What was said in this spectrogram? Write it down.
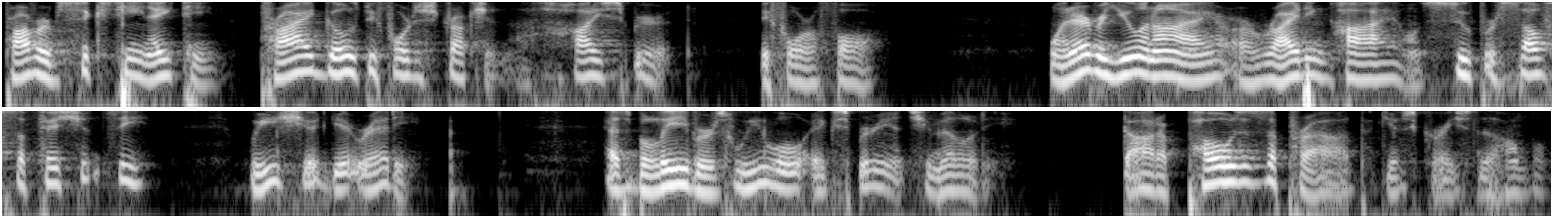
Proverbs 16, 18. Pride goes before destruction, a haughty spirit before a fall. Whenever you and I are riding high on super self sufficiency, we should get ready. As believers, we will experience humility. God opposes the proud but gives grace to the humble.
